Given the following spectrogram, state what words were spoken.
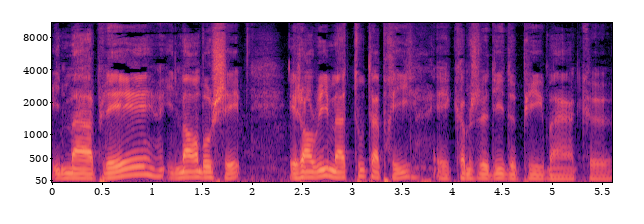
Il m'a appelé, il m'a embauché et Jean-Louis m'a tout appris. Et comme je le dis depuis ben, que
